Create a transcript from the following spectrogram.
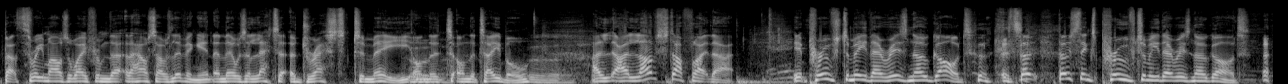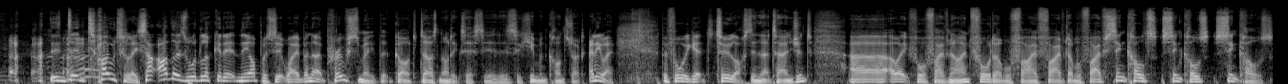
about three miles away from the, the house I was living in, and there was a letter addressed to me on the t- on the table. I, I love stuff like that. It proves to me there is no God. so those things prove to me there is no God. Totally. So others would look at it in the opposite way, but no, it proves to me that God does not exist. It is a human construct. Anyway, before we get too lost in that tangent, uh, 08459 455 555, sinkholes, sinkholes, sinkholes.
